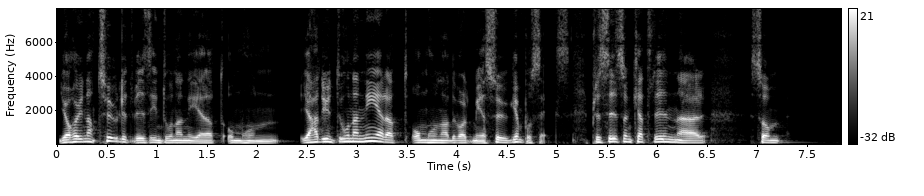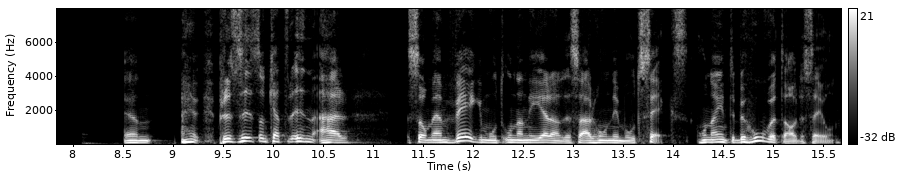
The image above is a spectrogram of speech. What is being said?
Jag har ju naturligtvis inte onanerat om hon... Jag hade ju inte onanerat om hon hade varit mer sugen på sex. Precis som Katrin är som en... Precis som Katrin är som en vägg mot onanerande så är hon emot sex. Hon har inte behovet av det, säger hon.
